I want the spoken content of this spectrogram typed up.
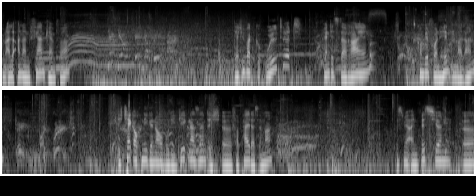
und alle anderen Fernkämpfer. Der Typ hat geultet, rennt jetzt da rein. Jetzt kommen wir von hinten mal an. Ich check auch nie genau, wo die Gegner sind. Ich äh, verpeil das immer. Ist mir ein bisschen äh,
